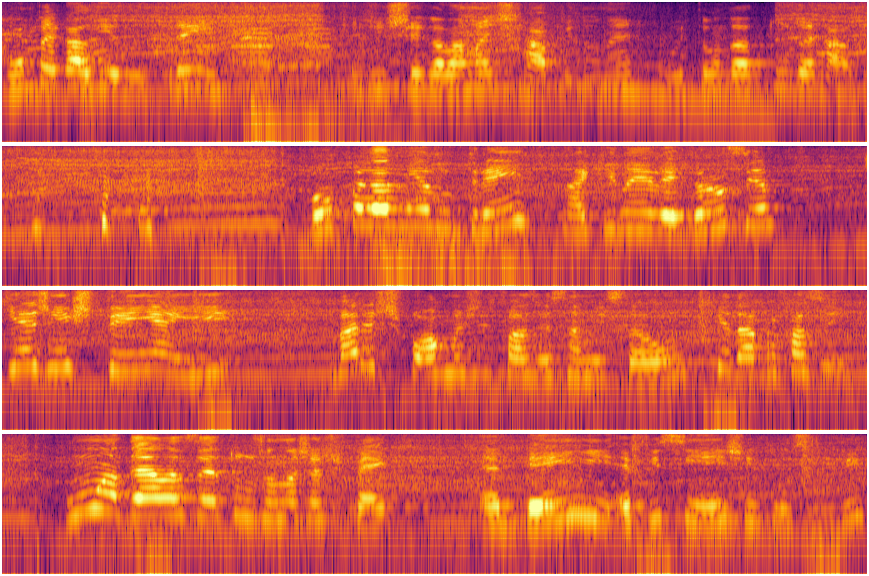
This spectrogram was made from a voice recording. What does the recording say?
Vamos pegar a linha do trem, que a gente chega lá mais rápido, né? Ou então dá tudo errado. vamos pegar a linha do trem, aqui na elegância que a gente tem aí várias formas de fazer essa missão que dá pra fazer. Uma delas é tu usando a jetpack, é bem eficiente inclusive.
